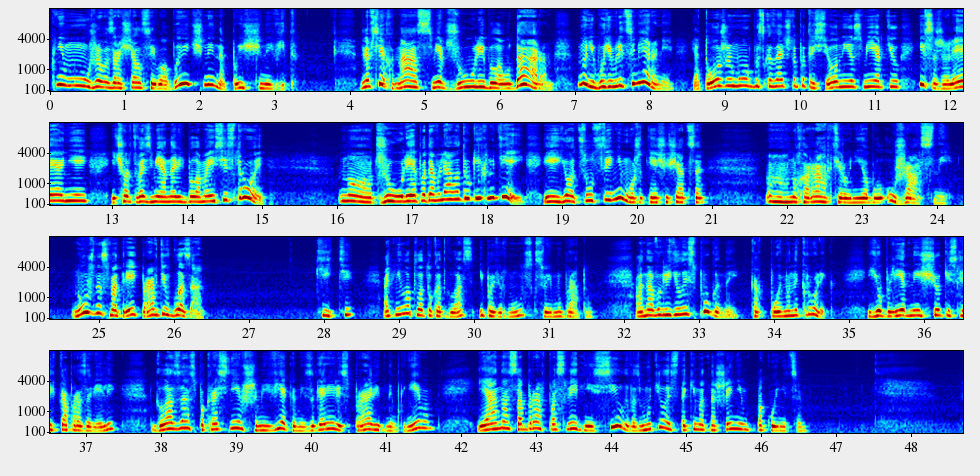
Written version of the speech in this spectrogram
К нему уже возвращался его обычный напыщенный вид. Для всех нас смерть Жулии была ударом, но не будем лицемерами. Я тоже мог бы сказать, что потрясен ее смертью и сожалею о ней, и, черт возьми, она ведь была моей сестрой. Но Джулия подавляла других людей, и ее отсутствие не может не ощущаться. А, но характер у нее был ужасный. Нужно смотреть правде в глаза. Китти отняла платок от глаз и повернулась к своему брату. Она выглядела испуганной, как пойманный кролик. Ее бледные щеки слегка порозовели, глаза с покрасневшими веками загорелись праведным гневом, и она, собрав последние силы, возмутилась таким отношением к покойнице.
